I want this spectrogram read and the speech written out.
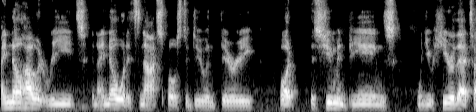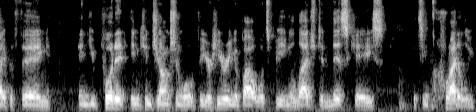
I know how it reads and I know what it's not supposed to do in theory. But as human beings, when you hear that type of thing and you put it in conjunction with you're hearing about what's being alleged in this case, it's incredibly,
